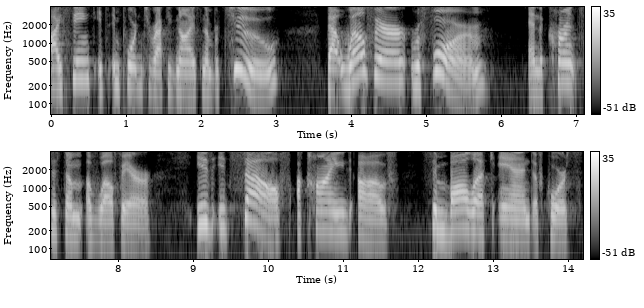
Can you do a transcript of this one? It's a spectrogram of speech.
I think it's important to recognize, number two, that welfare reform and the current system of welfare is itself a kind of symbolic and, of course,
